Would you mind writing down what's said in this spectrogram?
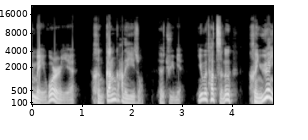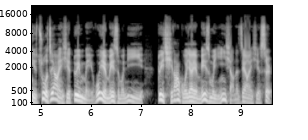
美国而言很尴尬的一种呃局面，因为他只能。很愿意做这样一些对美国也没什么利益，对其他国家也没什么影响的这样一些事儿，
